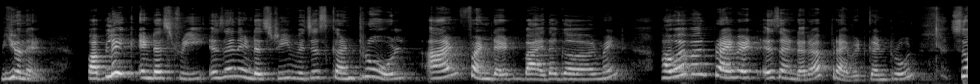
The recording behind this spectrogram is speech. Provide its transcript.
unit. Public industry is an industry which is controlled and funded by the government. However, private is under a private control. So,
